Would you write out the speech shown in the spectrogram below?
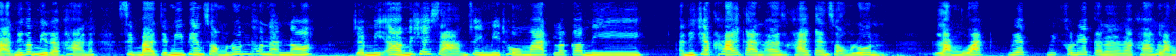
บาทนี่ก็มีราคานะสิบาทจะมีเพียงสองรุ่นเท่านั้นเนาะจะมีอ่าไม่ใช่สามสิมีโทมัสแล้วก็มี อันนี้จะคล้ายกันอ่าคล้ายกันสองรุ่น หลังวัด เรียกเขาเรียกกันอะไรนะคะ หลัง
